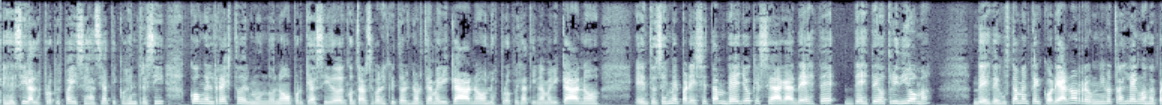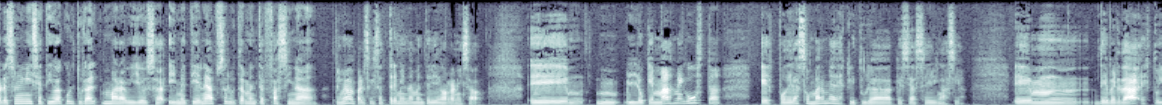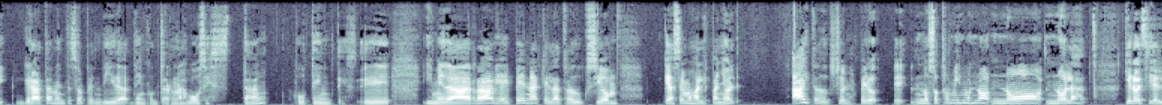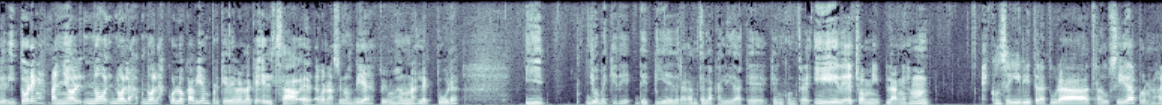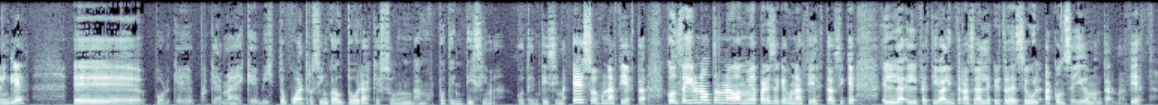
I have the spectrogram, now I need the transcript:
es decir, a los propios países asiáticos entre sí con el resto del mundo, ¿no? Porque ha sido encontrarse con escritores norteamericanos, los propios latinoamericanos. Entonces me parece tan bello que se haga desde, desde otro idioma, desde justamente el coreano, reunir otras lenguas, me parece una iniciativa cultural maravillosa y me tiene absolutamente fascinada. Primero me parece que está tremendamente bien organizado. Eh, mm, lo que más me gusta es poder asomarme a la escritura que se hace en Asia. Em, de verdad estoy gratamente sorprendida de encontrar unas voces tan potentes. Eh, y me da rabia y pena que la traducción que hacemos al español, hay traducciones, pero eh, nosotros mismos no, no, no las quiero decir, el editor en español no, no, las, no las coloca bien, porque de verdad que el sábado, eh, bueno, hace unos días estuvimos en unas lecturas y yo me quedé de piedra ante la calidad que, encontré. Y de hecho mi plan es, es conseguir literatura traducida, por lo menos al inglés. Eh, porque, porque además es que he visto cuatro o cinco autoras que son, vamos, potentísimas, potentísimas. Eso es una fiesta. Conseguir un autor nuevo a mí me parece que es una fiesta. Así que el, el Festival Internacional de Escritores de Seúl ha conseguido montar una fiesta.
